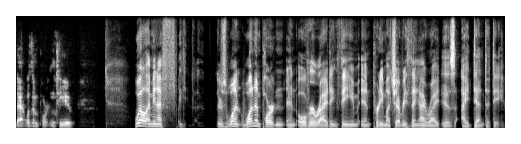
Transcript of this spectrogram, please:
that was important to you Well, I mean, I f- there's one one important and overriding theme in pretty much everything I write is identity.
